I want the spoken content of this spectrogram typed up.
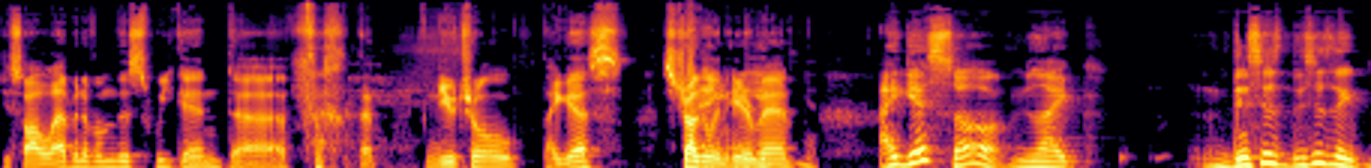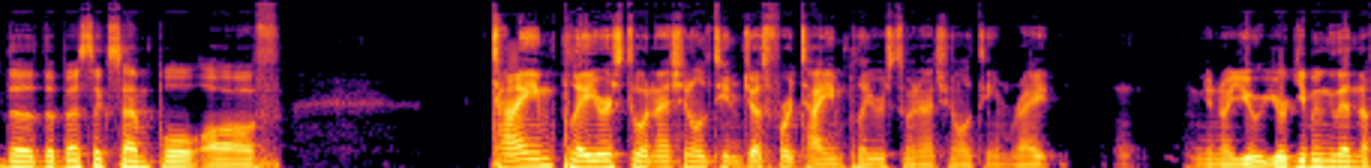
You saw eleven of them this weekend. Uh, that neutral, I guess, struggling I, here, I, man. I guess so. Like this is this is the, the the best example of tying players to a national team just for tying players to a national team, right? You know, you you're giving them a,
